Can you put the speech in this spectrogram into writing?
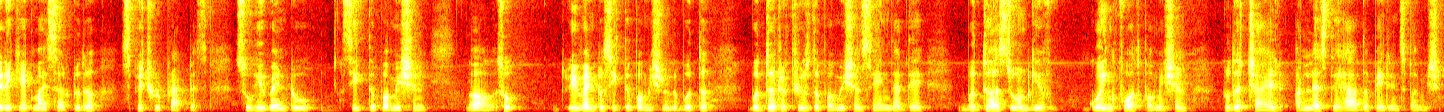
dedicate myself to the spiritual practice? So he went to seek the permission uh, so he went to seek the permission of the buddha. Buddha refused the permission saying that they buddhas don't give going forth permission to the child unless they have the parents permission.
